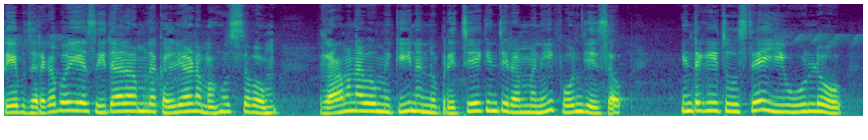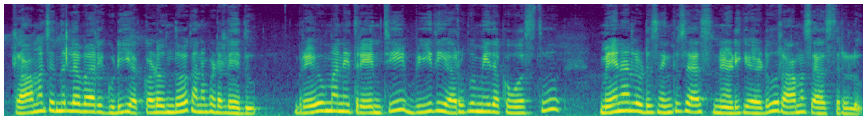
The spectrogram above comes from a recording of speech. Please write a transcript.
రేపు జరగబోయే సీతారాముల కళ్యాణ మహోత్సవం రామనవమికి నన్ను ప్రత్యేకించి రమ్మని ఫోన్ చేశావు. ఇంతకీ చూస్తే ఈ ఊళ్ళో రామచంద్రుల వారి గుడి ఎక్కడుందో కనబడలేదు. బ్రేవుమని త్రేంచి వీధి అరుగు మీదకు వస్తూ మేనల్లుడు శంకుశాస్త్రిని అడిగాడు రామశాస్త్రులు.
